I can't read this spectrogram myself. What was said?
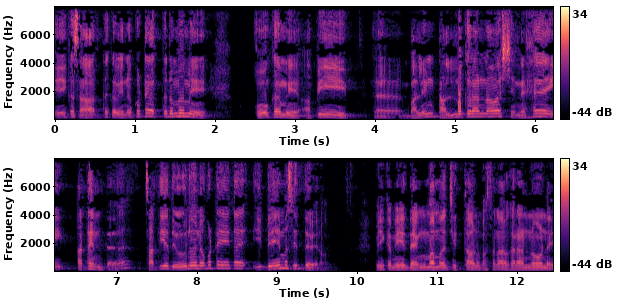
ඒක සාර්ථක වෙනකොට ඇත්තටම මේ ඕක මේ අපි බලෙන් තල්ලු කරන්න අවශ්‍ය නැහැ අතෙන්ට සතිය දියුණු වෙනකොට ඒක ඉබේම සිද්ධ වෙනවා. මේක මේ දැන් මම චිත්තානුපසනාව කරන්න ඕනය.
